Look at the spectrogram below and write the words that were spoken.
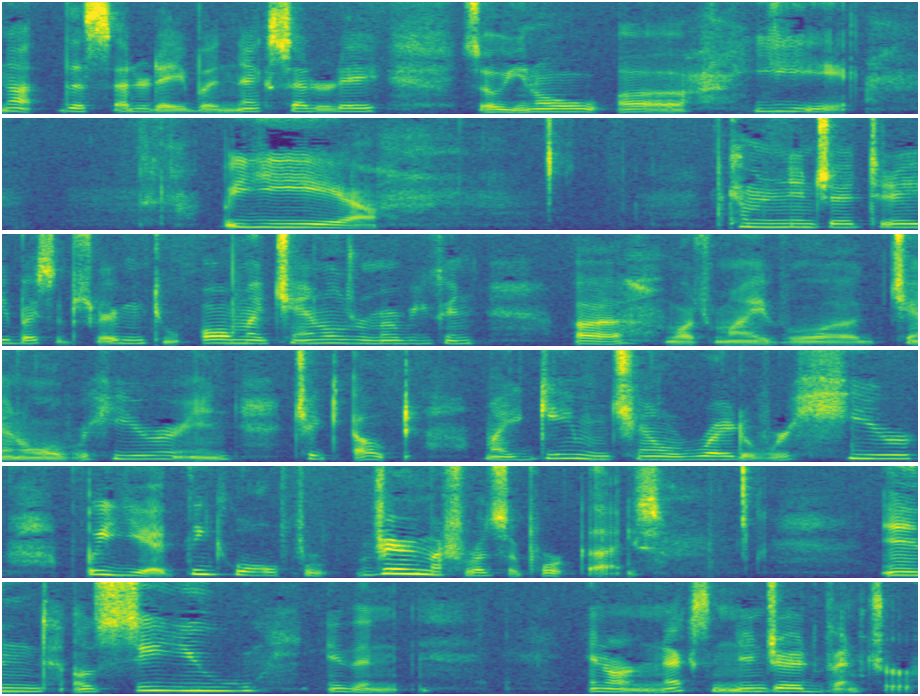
not this Saturday, but next Saturday. So, you know, uh, yeah. But yeah. Become a ninja today by subscribing to all my channels. Remember, you can uh, watch my vlog channel over here and check out my gaming channel right over here. But yeah, thank you all for very much for the support, guys. And I'll see you in the in our next ninja adventure.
